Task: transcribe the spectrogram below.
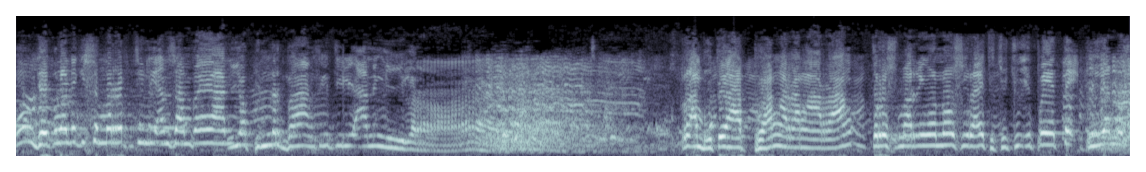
Oh, nggih kula niki semerep cilikan sampean. Iya bener, Bang. Sing cilikane ngiler. Rambutnya abang arang-arang, terus mari ngono sirahe dicucuki petik biyen wis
